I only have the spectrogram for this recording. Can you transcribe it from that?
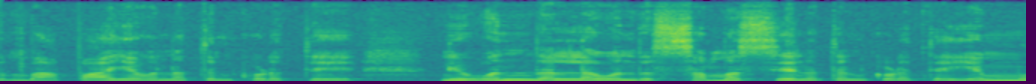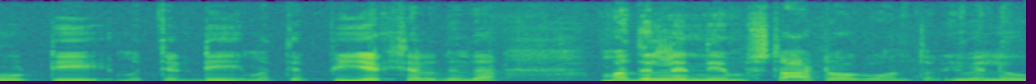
ತುಂಬ ಅಪಾಯವನ್ನು ತಂದುಕೊಡುತ್ತೆ. ನೀವು ಒಂದಲ್ಲ ಒಂದು ಸಮಸ್ಯೆನ ತಂದುಕೊಡುತ್ತೆ. ಎಮ್ಮು ಟಿ ಮತ್ತು ಡಿ ಮತ್ತು ಪಿ ಅಕ್ಷರದಿಂದ ಮೊದಲನೇ ನೇಮ್ ಸ್ಟಾರ್ಟ್ ಆಗುವಂಥದ್ದು. ಇವೆಲ್ಲವೂ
